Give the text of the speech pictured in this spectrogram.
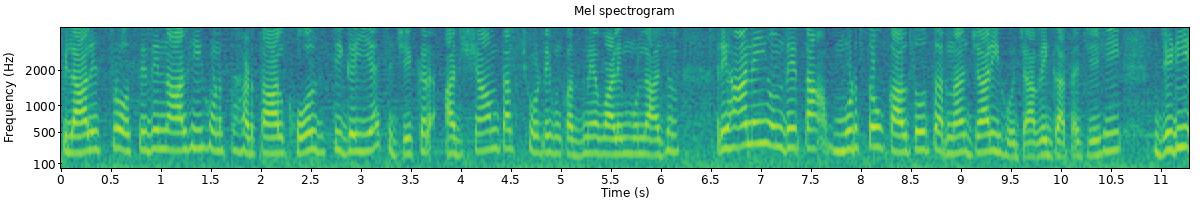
ਫਿਲਹਾਲ ਇਸ ਭਰੋਸੇ ਦੇ ਨਾਲ ਹੀ ਹੁਣ ਹੜਤਾਲ ਖੋਲ ਦਿੱਤੀ ਗਈ ਹੈ ਤੇ ਜੇਕਰ ਅੱਜ ਸ਼ਾਮ ਤੱਕ ਛੋਟੇ ਮੁਕੱਦਮਿਆਂ ਵਾਲੇ ਮੁਲਾਜ਼ਮ ਰਿਹਾ ਨਹੀਂ ਹੁੰਦੇ ਤਾਂ ਮੁੜ ਤੋਂ ਕੱਲ ਤੋਂ ਧਰਨਾ ਜਾਰੀ ਹੋ ਜਾਵੇਗਾ। ਤਾਂ ਜਿਹੀ ਜਿਹੜੀ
